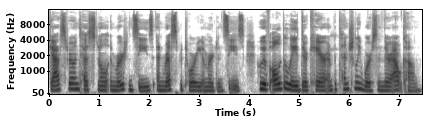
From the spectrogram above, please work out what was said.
gastrointestinal emergencies, and respiratory emergencies who have all delayed their care and potentially worsened their outcome.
